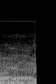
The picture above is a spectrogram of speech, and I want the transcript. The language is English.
Yeah.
